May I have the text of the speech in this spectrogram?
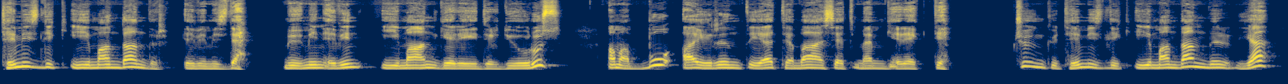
temizlik imandandır evimizde. Mümin evin iman gereğidir diyoruz. Ama bu ayrıntıya temas etmem gerekti. Çünkü temizlik imandandır ya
